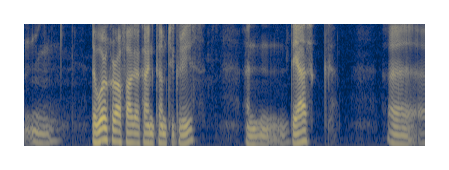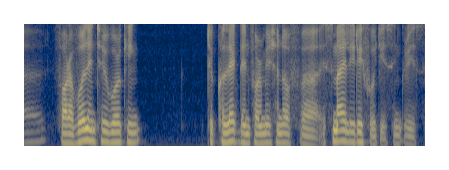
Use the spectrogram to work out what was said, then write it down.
mm, the worker of Aga Khan come to Greece, and they ask uh, for a volunteer working to collect the information of uh, Ismaili refugees in Greece.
